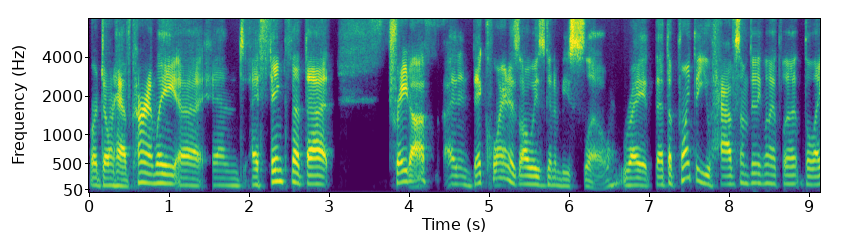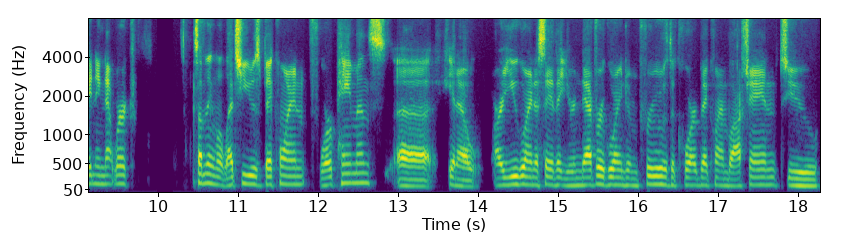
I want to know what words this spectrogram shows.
or don't have currently uh, and i think that that trade off in Bitcoin is always going to be slow, right? At the point that you have something like the, Lightning Network, something that lets you use Bitcoin for payments, uh, you know, are you going to say that you're never going to improve the core Bitcoin blockchain to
